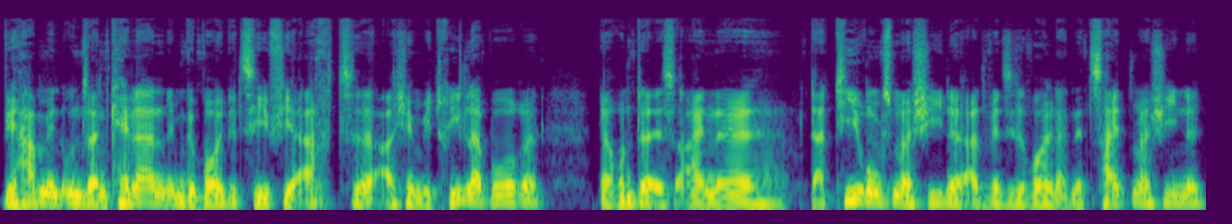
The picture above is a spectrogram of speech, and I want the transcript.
Wir haben in unseren Kellern im Gebäude C48 äh, Archimetrielabore. Darunter ist eine Datierungsmaschine, also wenn Sie so wollen, eine Zeitmaschine.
